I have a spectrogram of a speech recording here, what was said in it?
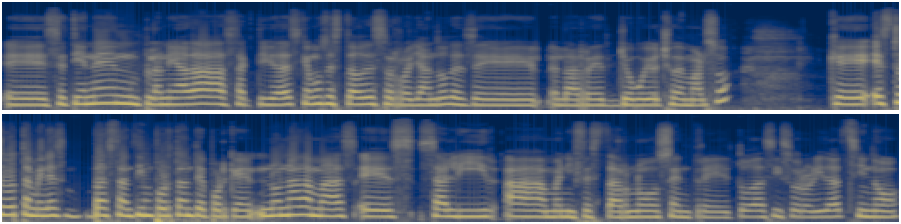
eh, se tienen planeadas actividades que hemos estado desarrollando desde la red Yo Voy 8 de marzo que esto también es bastante importante porque no nada más es salir a manifestarnos entre todas y sororidad, sino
